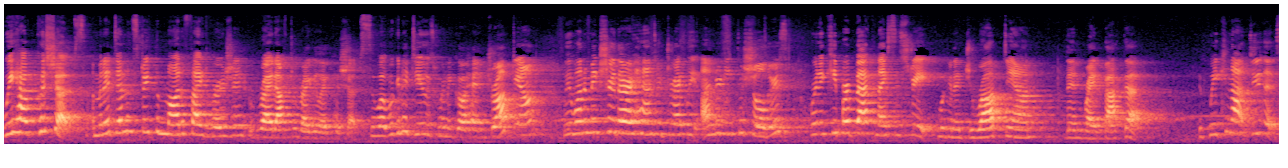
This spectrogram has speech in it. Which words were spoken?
we have push-ups. I'm going to demonstrate the modified version right after regular push-ups. So what we're going to do is we're going to go ahead and drop down. We want to make sure that our hands are directly underneath the shoulders. We're going to keep our back nice and straight. We're going to drop down, then right back up. If we cannot do this,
